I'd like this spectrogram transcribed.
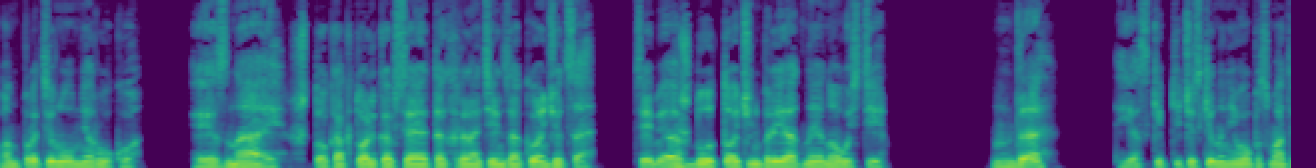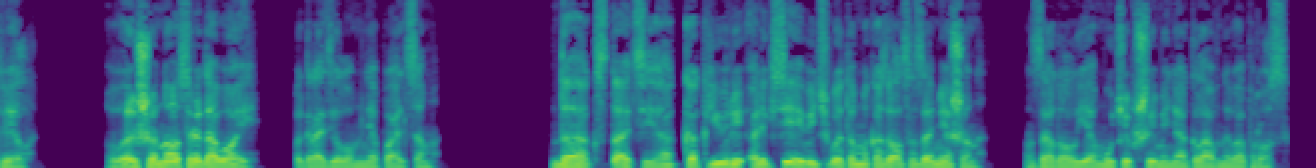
Он протянул мне руку. «И знай, что как только вся эта хренотень закончится, тебя ждут очень приятные новости». «Да?» Я скептически на него посмотрел. «Выше нос, рядовой!» — погрозил он мне пальцем. «Да, кстати, а как Юрий Алексеевич в этом оказался замешан?» — задал я мучивший меня главный вопрос.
